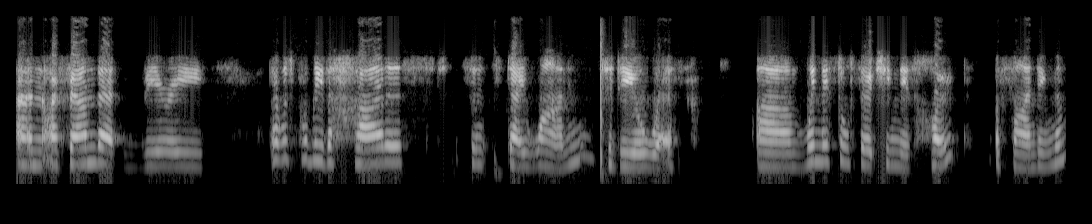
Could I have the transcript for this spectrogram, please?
And I found that very that was probably the hardest since day one to deal with. Um, when they're still searching, there's hope of finding them.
